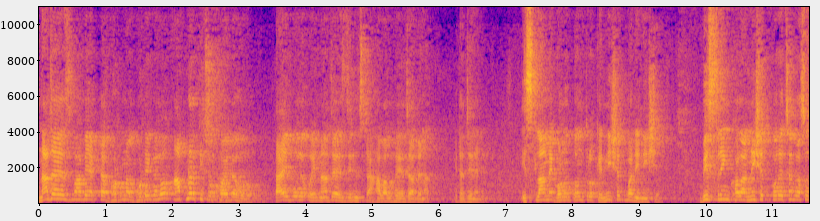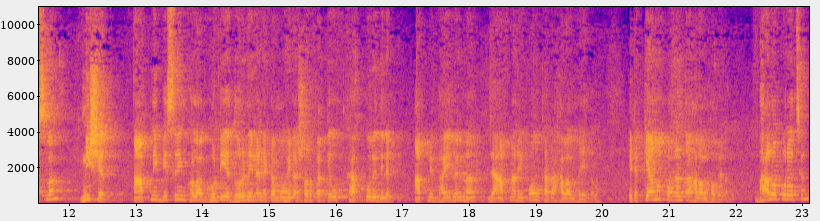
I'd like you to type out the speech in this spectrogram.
নাজায়েজভাবে একটা ঘটনা ঘটে গেল, আপনার কিছু ফয়দা হলো। তাই বলে ওই নাজায়েজ জিনিসটা হালাল হয়ে যাবে না। এটা জেনে নেন। ইসলামে গণতন্ত্রকে নিষেধ বাণী নিষেধ। বিশৃঙ্খলা নিষেধ করেছেন রাসুসলাম নিষেধ। আপনি বিশৃঙ্খলা ঘটিয়ে ধরে নিলেন একটা মহিলা সরকারকে উৎখাত করে দিলেন। আপনি ভাইবেন না যে আপনার এই পন্থাটা হালাল হয়ে গেল। এটা কেমন পর্যন্ত হালাল হবে না। ভালো করেছেন,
